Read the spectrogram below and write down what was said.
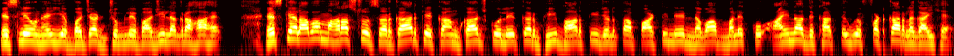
इसलिए उन्हें यह बजट जुमलेबाजी लग रहा है। इसके अलावा महाराष्ट्र सरकार के कामकाज को लेकर भी भारतीय जनता पार्टी ने नवाब मलिक को आईना दिखाते हुए फटकार लगाई है।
